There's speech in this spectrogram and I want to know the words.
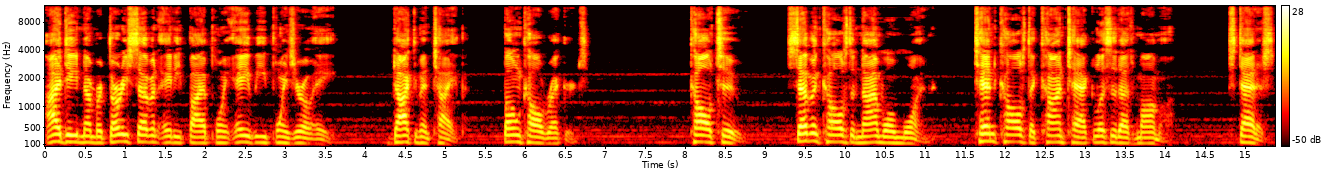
ID number 3785.AV.08 Document type Phone call records. Call 2 7 calls to 911 10 calls to contact listed as Mama. Status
